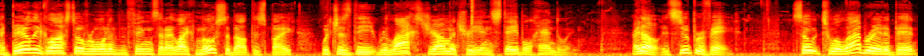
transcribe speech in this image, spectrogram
I barely glossed over one of the things that I like most about this bike, which is the relaxed geometry and stable handling. I know, it's super vague. So to elaborate a bit,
